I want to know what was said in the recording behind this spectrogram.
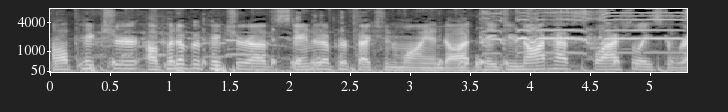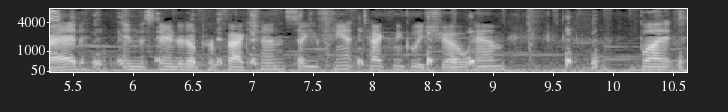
I'll picture, I'll put up a picture of Standard of Perfection Wyandotte. They do not have splash laced red in the Standard of Perfection, so you can't technically show him, but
